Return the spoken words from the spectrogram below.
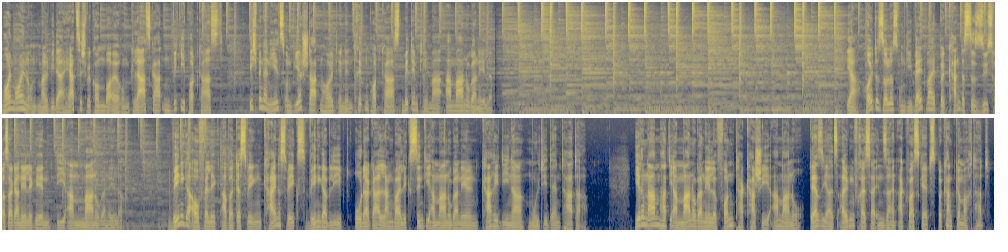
Moin moin und mal wieder herzlich willkommen bei eurem Glasgarten Wiki Podcast. Ich bin der Nils und wir starten heute in den dritten Podcast mit dem Thema Amano-Garnele. Ja, heute soll es um die weltweit bekannteste Süßwassergarnele gehen, die Amano-Garnele. Weniger auffällig, aber deswegen keineswegs weniger beliebt oder gar langweilig sind die Amano-Garnelen Caridina multidentata. Ihren Namen hat die Amano-Garnele von Takashi Amano, der sie als Algenfresser in seinen Aquascapes bekannt gemacht hat.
